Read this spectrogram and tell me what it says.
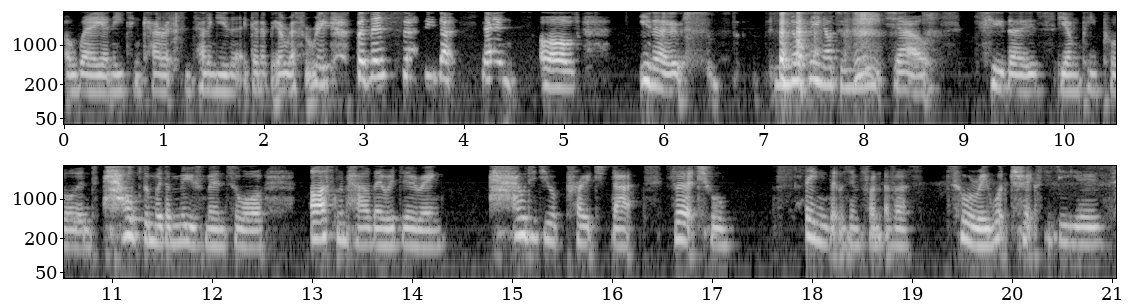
away and eating carrots and telling you that they're going to be a referee, but there's certainly that sense of, you know, not being able to reach out to those young people and help them with a movement or ask them how they were doing. How did you approach that virtual thing that was in front of us? Tory, what tricks did you use?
